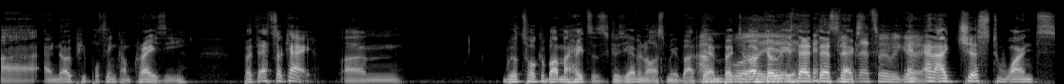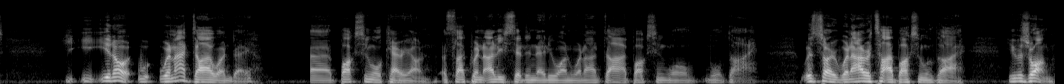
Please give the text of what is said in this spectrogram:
Uh, I know people think I'm crazy, but that's okay. Um, we'll talk about my haters because you haven't asked me about them. Um, But well, okay, yeah, is that that's next. That's where we go. And, and I just want, you, you know, when I die one day, uh, boxing will carry on. It's like when Ali said in '81, "When I die, boxing will will die." Well, sorry, when I retire, boxing will die. He was wrong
